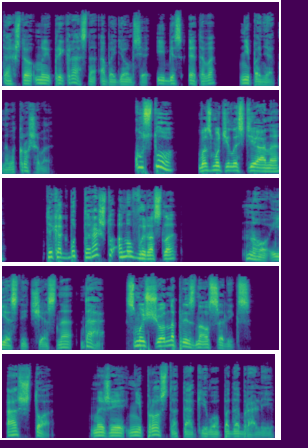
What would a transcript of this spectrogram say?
Так что мы прекрасно обойдемся и без этого непонятного крошева. Кусто! — возмутилась Тиана. — Ты как будто рад, что оно выросло. — Ну, если честно, да, — смущенно признался Ликс. — А что? Мы же не просто так его подобрали.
